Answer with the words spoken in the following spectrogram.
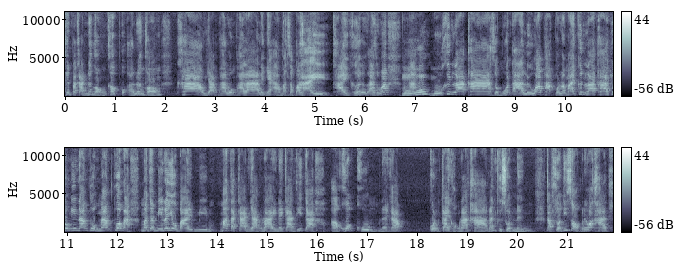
เช่นประกันเรื่องของข้าวอ่าเรื่องของข้าวยางพาลงพาราอะไรเงี้ยอ่ามันสับปะหลังไข่ไข่เคยอ่าสมมติว่าหมูอะหมูขึ้นราคาสมมติอ่าหรือว่าผักผลไม้ขึ้นราคาช่วงนี้น้ำทงน้ำท่วมอะมันจะมีนโยบายมีมาตรการอย่างไรในการที่จะเอ่อควบคุมนะครับกลไกของราคานั่นคือส่วนหนึ่ง กับส่วนที่2ก็เรียกว่าคาเท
